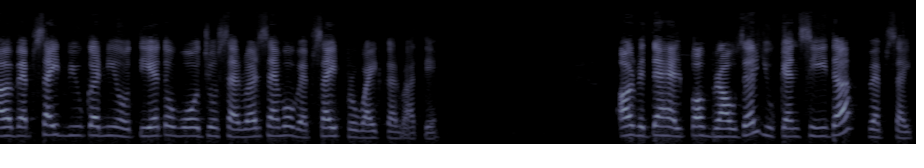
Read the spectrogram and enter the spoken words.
वेबसाइट व्यू करनी होती है तो वो जो सर्वर्स हैं वो वेबसाइट प्रोवाइड करवाते हैं or with the help of browser you can see the website.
